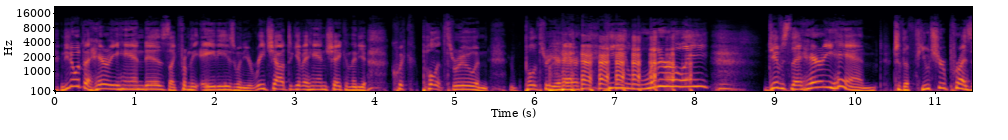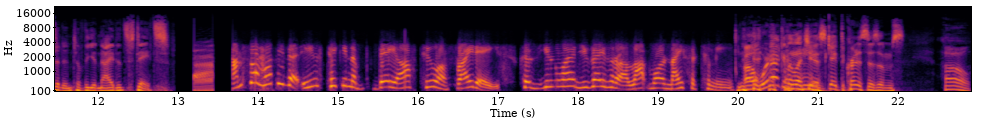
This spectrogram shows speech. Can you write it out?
And do you know what the hairy hand is? Like from the 80s when you reach out to give a handshake and then you quick pull it through and pull it through your hair. he literally gives the hairy hand to the future president of the United States. I'm so happy that Ian's taking a day off too on Fridays. Because you know what? You guys are a lot more nicer to me. Oh, we're not going to let you escape the criticisms. oh,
